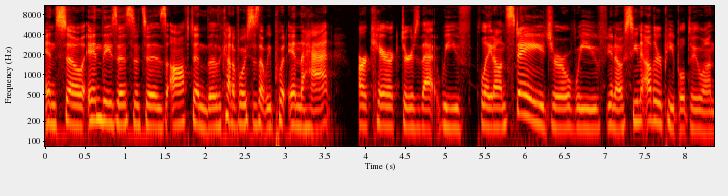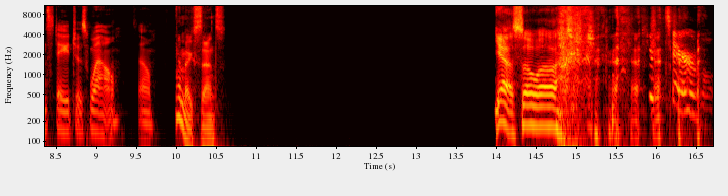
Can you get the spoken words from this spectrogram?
And so in these instances, often the kind of voices that we put in the hat are characters that we've played on stage or we've, you know, seen other people do on stage as well. So that makes sense. Yeah, so uh, you're terrible.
